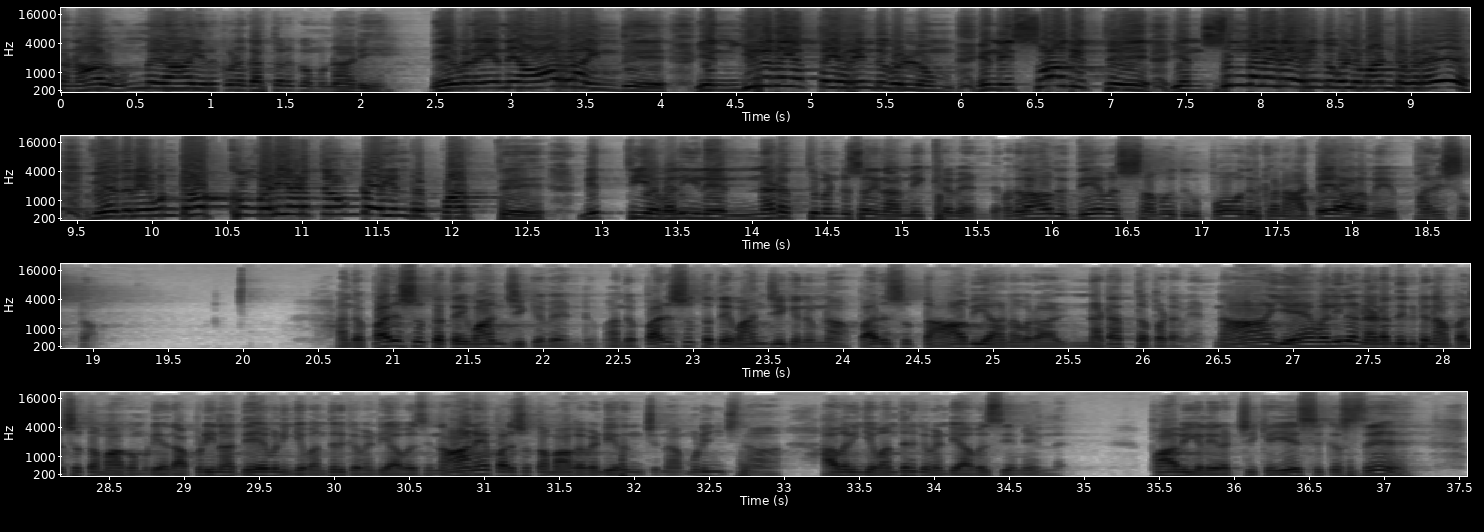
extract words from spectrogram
ஒவ்வொரு நாள் உண்மையா இருக்கணும் கர்த்தருக்கு முன்னாடி. தேவனை என்னை ஆராய்ந்து என் இருதயத்தை அறிந்து கொள்ளும் என்னை சோதித்து என் சிந்தனைகளை அறிந்து கொள்ளும் ஆண்டவரே வேதனை உண்டாக்கும் வழியிடத்தில் உண்டோ என்று பார்த்து நித்திய வழியிலே நடத்தும் என்று சொல்லி நாம் நிற்க வேண்டும். முதலாவது தேவ சமூகத்துக்கு போவதற்கான அடையாளமே பரிசுத்தம். அந்த பரிசுத்தத்தை வாஞ்சிக்க வேண்டும். அந்த பரிசுத்தத்தை வாஞ்சிக்கணும்னா பரிசுத்த ஆவியானவரால் நடத்தப்பட வேண்டும். நான் என் வழியில் நடந்துக்கிட்டு நான் பரிசுத்தமாக முடியாது. அப்படின்னா தேவன் இங்கே வந்திருக்க வேண்டிய அவசியம். நானே பரிசுத்தமாக வேண்டி இருந்துச்சுன்னா முடிஞ்சுன்னா அவர் இங்கே வந்திருக்க வேண்டிய அவசியமே இல்லை. பாவிகளை ரட்சிக்க இயேசு கிறிஸ்து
